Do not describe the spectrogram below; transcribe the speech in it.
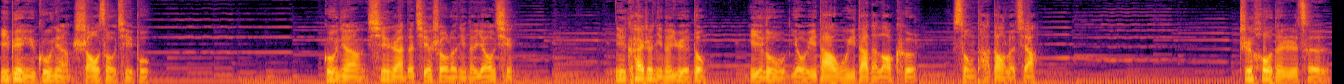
以便于姑娘少走几步。姑娘欣然地接受了你的邀请，你开着你的悦动，一路有一搭无一搭的唠嗑，送她到了家。之后的日子，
